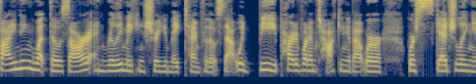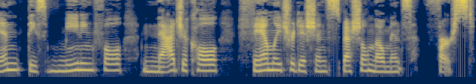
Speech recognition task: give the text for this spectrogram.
finding what those are and really making sure you make time for those. That would be part of what I'm talking about where we're scheduling in these meaningful, magical family traditions, special moments first.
